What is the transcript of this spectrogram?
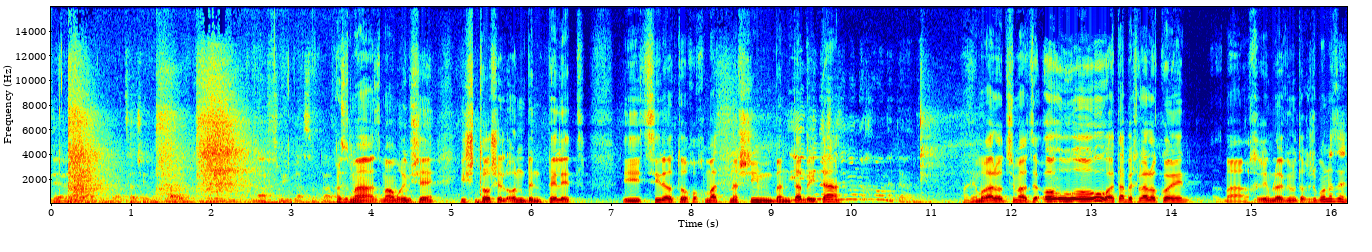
זה הצד של משה היה, להפריד, לעשות את ההפריד. אז מה, אז מה אומרים שאשתו של און בן פלט, היא הצילה אותו, חוכמת נשים בנתה ביתה? היא הבינה שזה לא נכון הטענה. היא אמרה לו, תשמע, זה או הוא או הוא, אתה בכלל לא כהן. אז מה, האחרים לא הבינו את החשבון הזה? אה.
